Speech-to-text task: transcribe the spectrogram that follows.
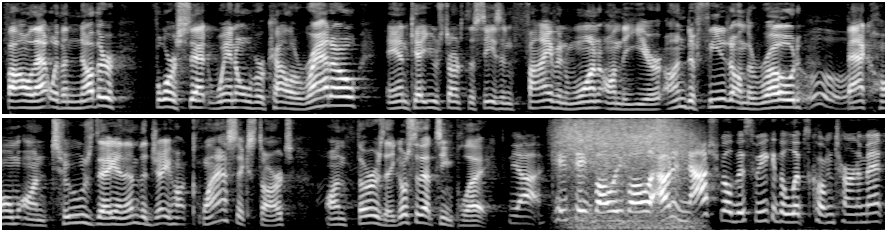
Follow that with another four set win over Colorado. And KU starts the season 5 and 1 on the year, undefeated on the road, Ooh. back home on Tuesday. And then the Jayhawk Classic starts on Thursday. Go see that team play. Yeah, K State volleyball out in Nashville this week at the Lipscomb tournament.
